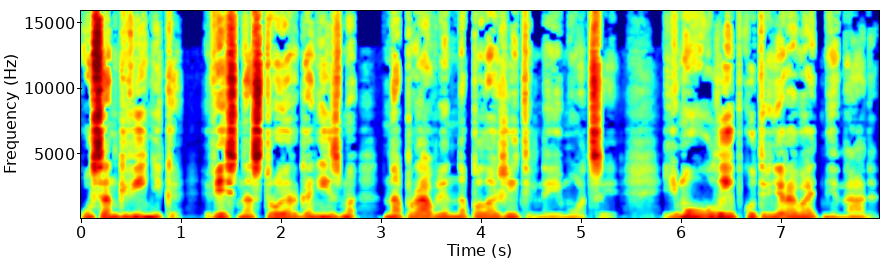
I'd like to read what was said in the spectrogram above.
У сангвиника весь настрой организма направлен на положительные эмоции. Ему улыбку тренировать не надо.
